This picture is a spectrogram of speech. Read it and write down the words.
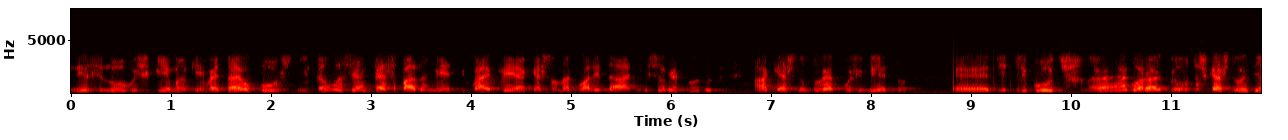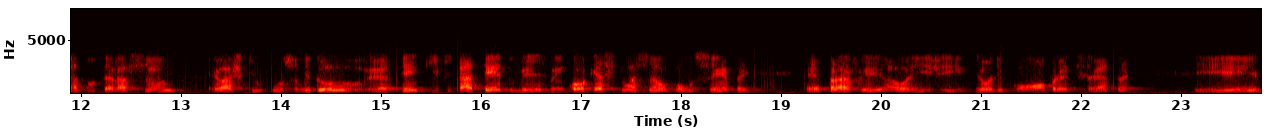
nesse novo esquema. Quem vai estar é o posto. Então, você antecipadamente vai ver a questão da qualidade e, sobretudo, a questão do recolhimento é, de tributos. Né? Agora, outras questões de adulteração, eu acho que o consumidor é, tem que ficar atento mesmo em qualquer situação, como sempre, é, para ver a origem de onde compra, etc. E,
